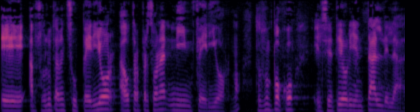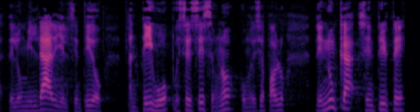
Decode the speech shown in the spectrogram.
eh, absolutamente superior a otra persona ni inferior. ¿no? Entonces un poco el sentido oriental de la, de la humildad y el sentido antiguo, pues es eso, ¿no? Como decía Pablo, de nunca sentirte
